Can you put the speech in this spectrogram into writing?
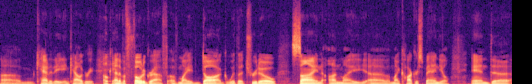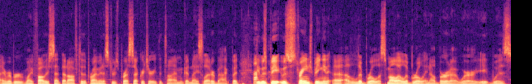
um, candidate in Calgary. Okay. And I have a photograph of my dog with a Trudeau sign on my uh, my cocker spaniel. And uh, I remember my father sent that off to the prime minister's press secretary at the time and got a nice letter back. But it was be- it was strange being in a, a liberal, a small liberal in Alberta, where it was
